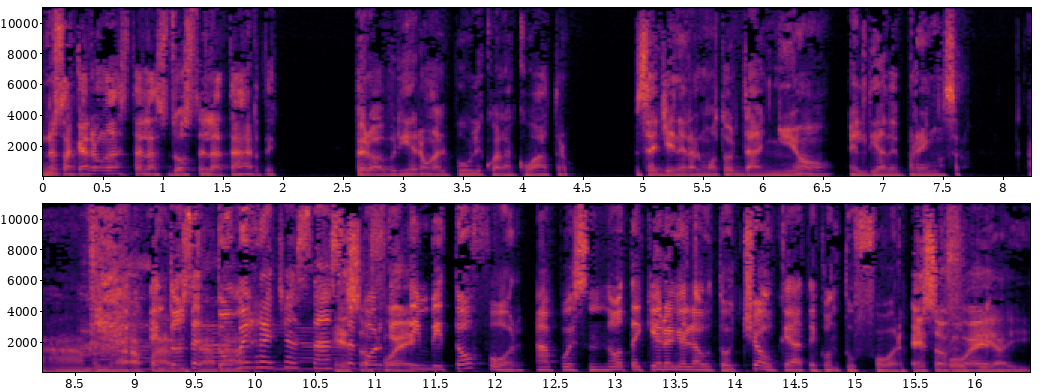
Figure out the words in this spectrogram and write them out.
nos sacaron hasta las 2 de la tarde, pero abrieron al público a las 4. O sea, General Motors dañó el día de prensa. Ah, mira, Entonces tú me rechazaste Eso porque fue- te invitó Ford. Ah, pues no te quiero en el auto show, quédate con tu Ford. Eso fue,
